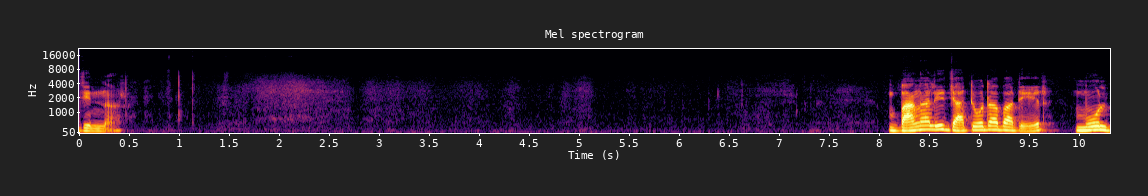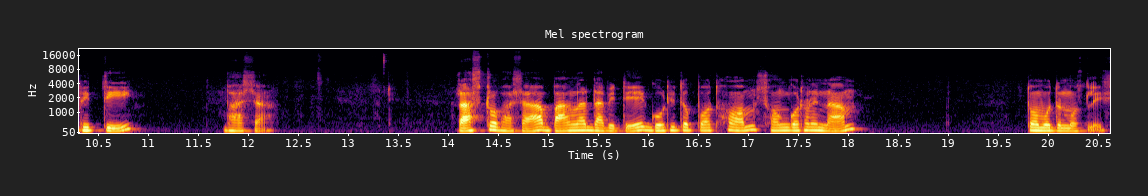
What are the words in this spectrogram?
জিন্নার বাঙালি জাতীয়তাবাদের মূল ভিত্তি ভাষা। রাষ্ট্রভাষা বাংলার দাবিতে গঠিত প্রথম সংগঠনের নাম তমদ্দুন মজলিস।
